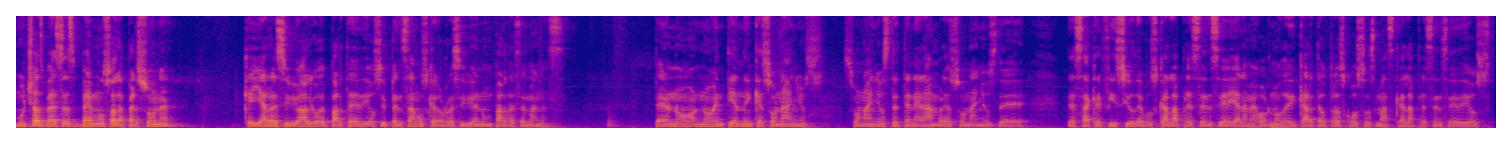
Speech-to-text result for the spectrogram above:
muchas veces vemos a la persona que ya recibió algo de parte de Dios y pensamos que lo recibió en un par de semanas. Pero no, no entienden que son años. Son años de tener hambre, son años de, de sacrificio, de buscar la presencia y a lo mejor no dedicarte a otras cosas más que a la presencia de Dios.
